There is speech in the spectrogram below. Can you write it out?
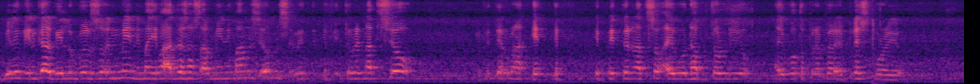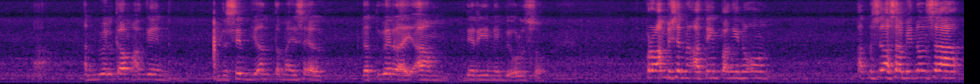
Believe in God, believe also in me. My father's house are many mansions. If it, it were not so, if it were not, if, if, if it were not so, I would have told you, I go to prepare a place for you. Ah, and will come again, receive you unto myself, that where I am, there ye may be also. Promise ng ating Panginoon. At masasabi doon sa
